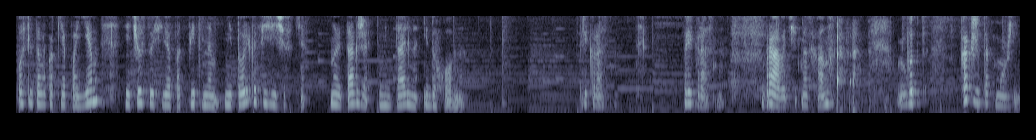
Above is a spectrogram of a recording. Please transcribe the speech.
После того, как я поем, я чувствую себя подпитанным не только физически, но и также ментально и духовно. Прекрасно. Прекрасно. Браво, Читнатхан. Вот как же так можно?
